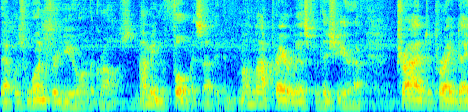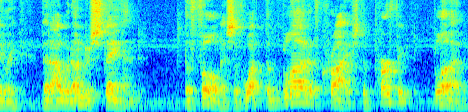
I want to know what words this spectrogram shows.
that was won for you on the cross? I mean the fullness of it. And on my prayer list for this year, I've tried to pray daily that I would understand the fullness of what the blood of Christ, the perfect blood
